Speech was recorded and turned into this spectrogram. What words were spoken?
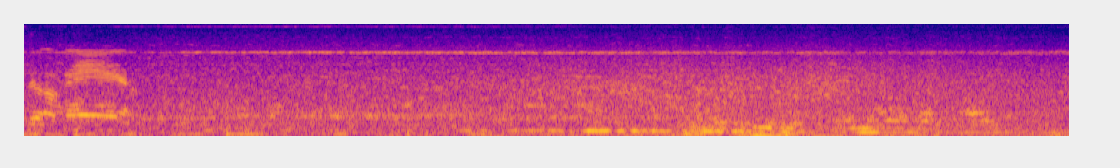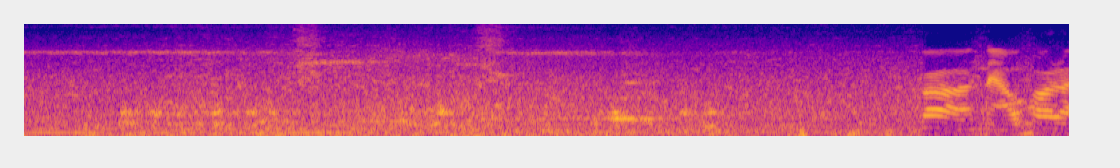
เลือกออกแอร์ก็หนาวเท่าไร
